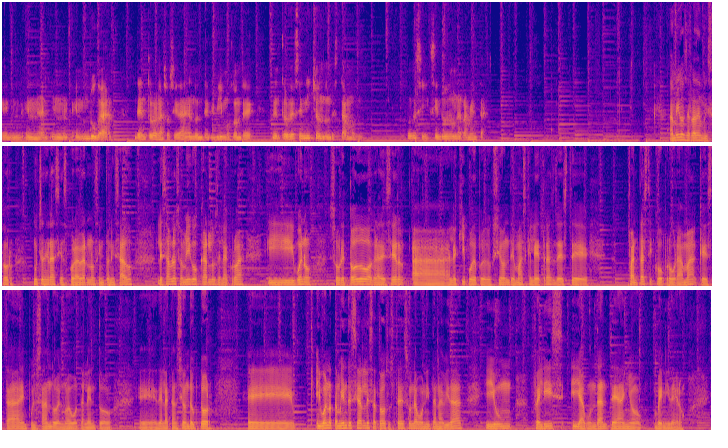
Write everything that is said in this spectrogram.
en, un lugar dentro de la sociedad en donde vivimos, donde dentro de ese nicho en donde estamos. Entonces sí, sin duda una herramienta. Amigos de Radio Emisor, muchas gracias por habernos sintonizado. Les habla su amigo Carlos de la Croix y bueno, sobre todo agradecer al equipo de producción de Más que Letras de este fantástico programa que está impulsando el nuevo talento eh, de la canción de autor. Eh, y bueno, también desearles a todos ustedes una bonita Navidad y un feliz y abundante año venidero.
